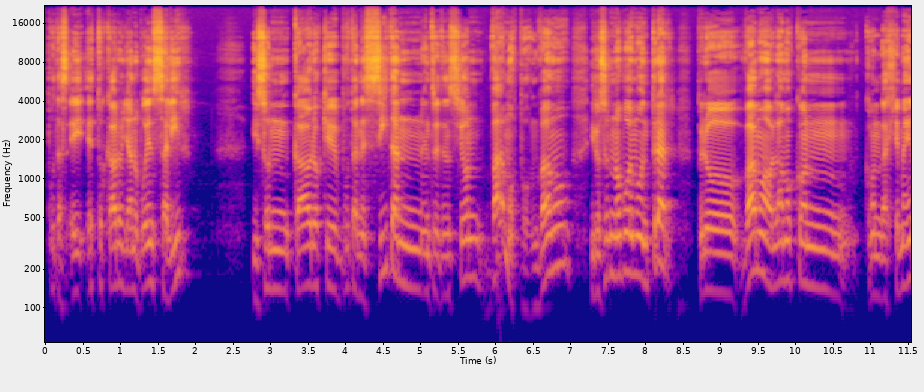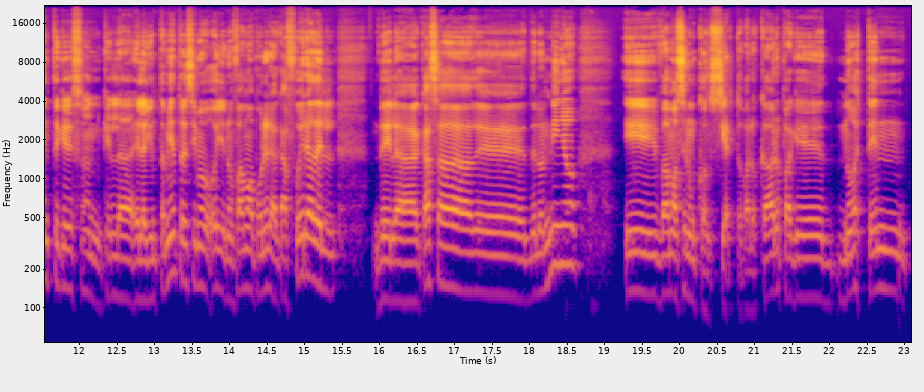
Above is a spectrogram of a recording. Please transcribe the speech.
Putas, estos cabros ya no pueden salir y son cabros que puta, necesitan entretención, vamos, pues, vamos, y nosotros no podemos entrar, pero vamos, hablamos con, con la gemente que, son, que es el ayuntamiento, decimos, oye, nos vamos a poner acá afuera del, de la casa de, de los niños y vamos a hacer un concierto para los cabros, para que no estén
